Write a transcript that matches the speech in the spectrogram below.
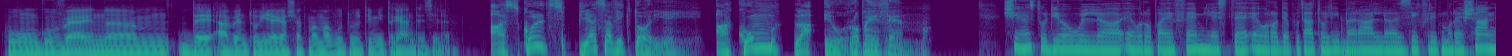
cu un guvern um, de aventuriere, așa cum am avut în ultimii trei ani de zile. Asculți Piața Victoriei, acum la Europa FM. Și în studioul uh, Europa FM este eurodeputatul liberal uh, Siegfried Mureșan.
